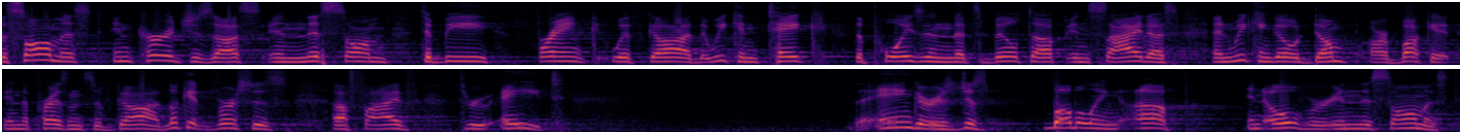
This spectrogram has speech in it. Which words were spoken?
The psalmist encourages us in this psalm to be frank with God, that we can take the poison that's built up inside us and we can go dump our bucket in the presence of God. Look at verses uh, 5 through 8. The anger is just bubbling up and over in this psalmist.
